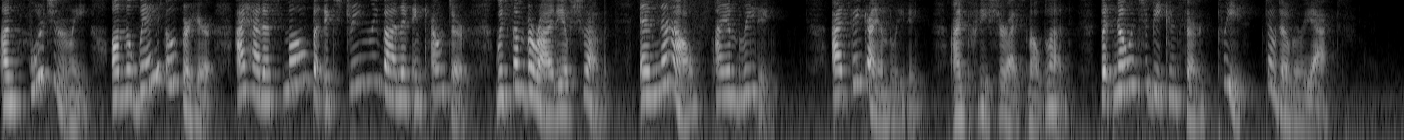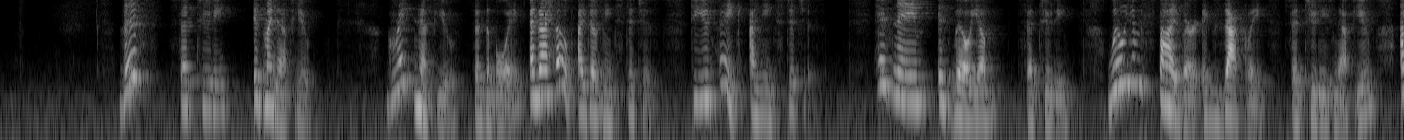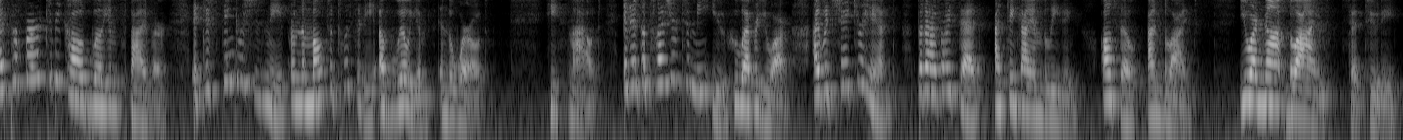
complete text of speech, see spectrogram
Unfortunately, on the way over here, I had a small but extremely violent encounter with some variety of shrub, and now I am bleeding. I think I am bleeding. I'm pretty sure I smell blood. But no one should be concerned. Please, don't overreact. This, said Tootie, is my nephew. Great nephew, said the boy, and I hope I don't need stitches. Do you think I need stitches? His name is William, said Tootie. William Spiver, exactly, said Tootie's nephew. I prefer to be called William Spiver. It distinguishes me from the multiplicity of Williams in the world. He smiled. It is a pleasure to meet you, whoever you are. I would shake your hand, but as I said, I think I am bleeding. Also, I'm blind. You are not blind, said Tootie.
